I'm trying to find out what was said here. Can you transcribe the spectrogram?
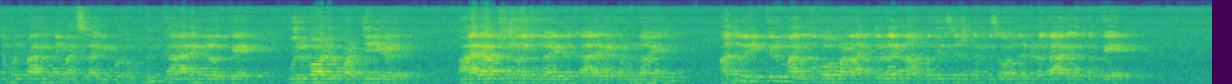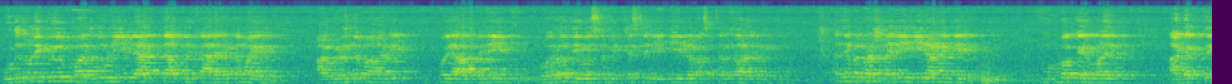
നമ്മൾ പറഞ്ഞ് മനസ്സിലാക്കി കൊടുക്കും മുൻകാലങ്ങളൊക്കെ ഒരുപാട് പട്ടിണികൾ ആരാധനകളൊക്കെ ഉണ്ടായിരുന്ന കാലഘട്ടം ഉണ്ടായിരുന്നു അത് ഒരിക്കലും മറന്നു പോകാൻ ആയിരത്തി തൊള്ളായിരത്തി നാൽപ്പതിന് ശേഷം നമുക്ക് സ്വാതന്ത്ര്യമുള്ള കാലഘട്ടമൊക്കെ ഉടുതുണിക്ക് മറുതുണിയില്ലാത്ത ഒരു കാലഘട്ടമായിരുന്നു. അവിടുന്ന് മാറി ഇപ്പോൾ രാവിലെയും ഓരോ ദിവസവും വ്യത്യസ്ത രീതിയിലുള്ള വസ്ത്രങ്ങളാണ് കിട്ടുന്നത്. അതേപോലെ ഭക്ഷണ രീതിയിലാണെങ്കിൽ മുമ്പൊക്കെ നമ്മൾ അകത്ത്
